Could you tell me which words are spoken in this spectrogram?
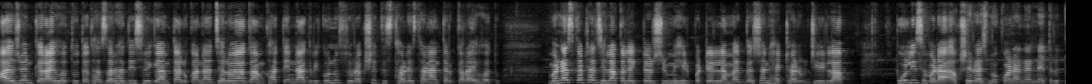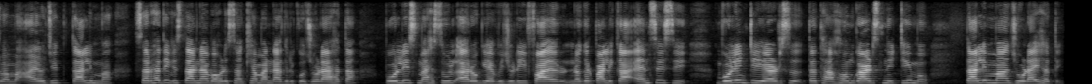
આયોજન કરાયું હતું તથા સરહદી સુઈગામ તાલુકાના જલોયા ગામ ખાતે નાગરિકોનું સુરક્ષિત સ્થળે સ્થળાંતર કરાયું હતું. બનાસકાંઠા જિલ્લા કલેક્ટર શ્રી મિહિર પટેલના માર્ગદર્શન હેઠળ જિલ્લા પોલીસ વડા અક્ષયરાજ મકવાણાના નેતૃત્વમાં આયોજિત તાલીમમાં સરહદી વિસ્તારના બહોળી સંખ્યામાં નાગરિકો જોડાયા હતા. પોલીસ મહેસૂલ આરોગ્ય વીજળી, ફાયર, નગરપાલિકા, એનસીસી, વોલેન્ટિયર્સ તથા હોમગાર્ડ્સની ટીમો તાલીમમાં જોડાઈ હતી.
